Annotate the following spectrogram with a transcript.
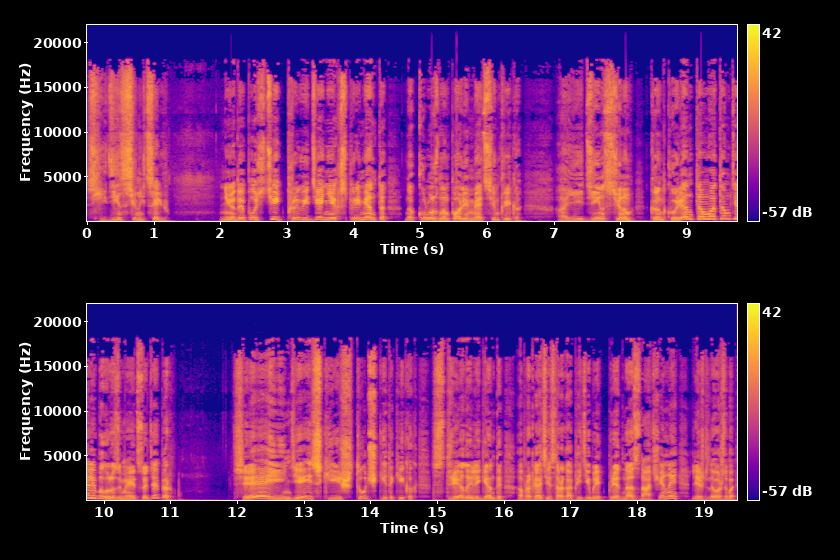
с единственной целью — не допустить проведения эксперимента на крузном поле Метсинкрика, а единственным конкурентом в этом деле был, разумеется, Деппер. Все индейские штучки, такие как стрелы и легенды о проклятии сорока пяти, были предназначены лишь для того, чтобы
